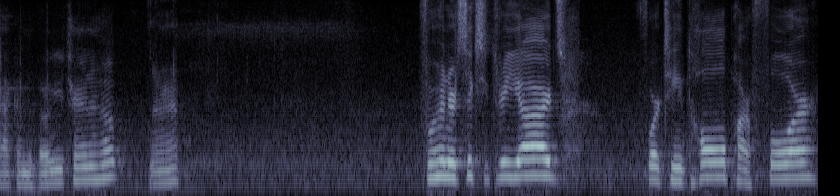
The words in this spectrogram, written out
Back on the bogey train, I hope. All right. 463 yards, 14th hole, par 4.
